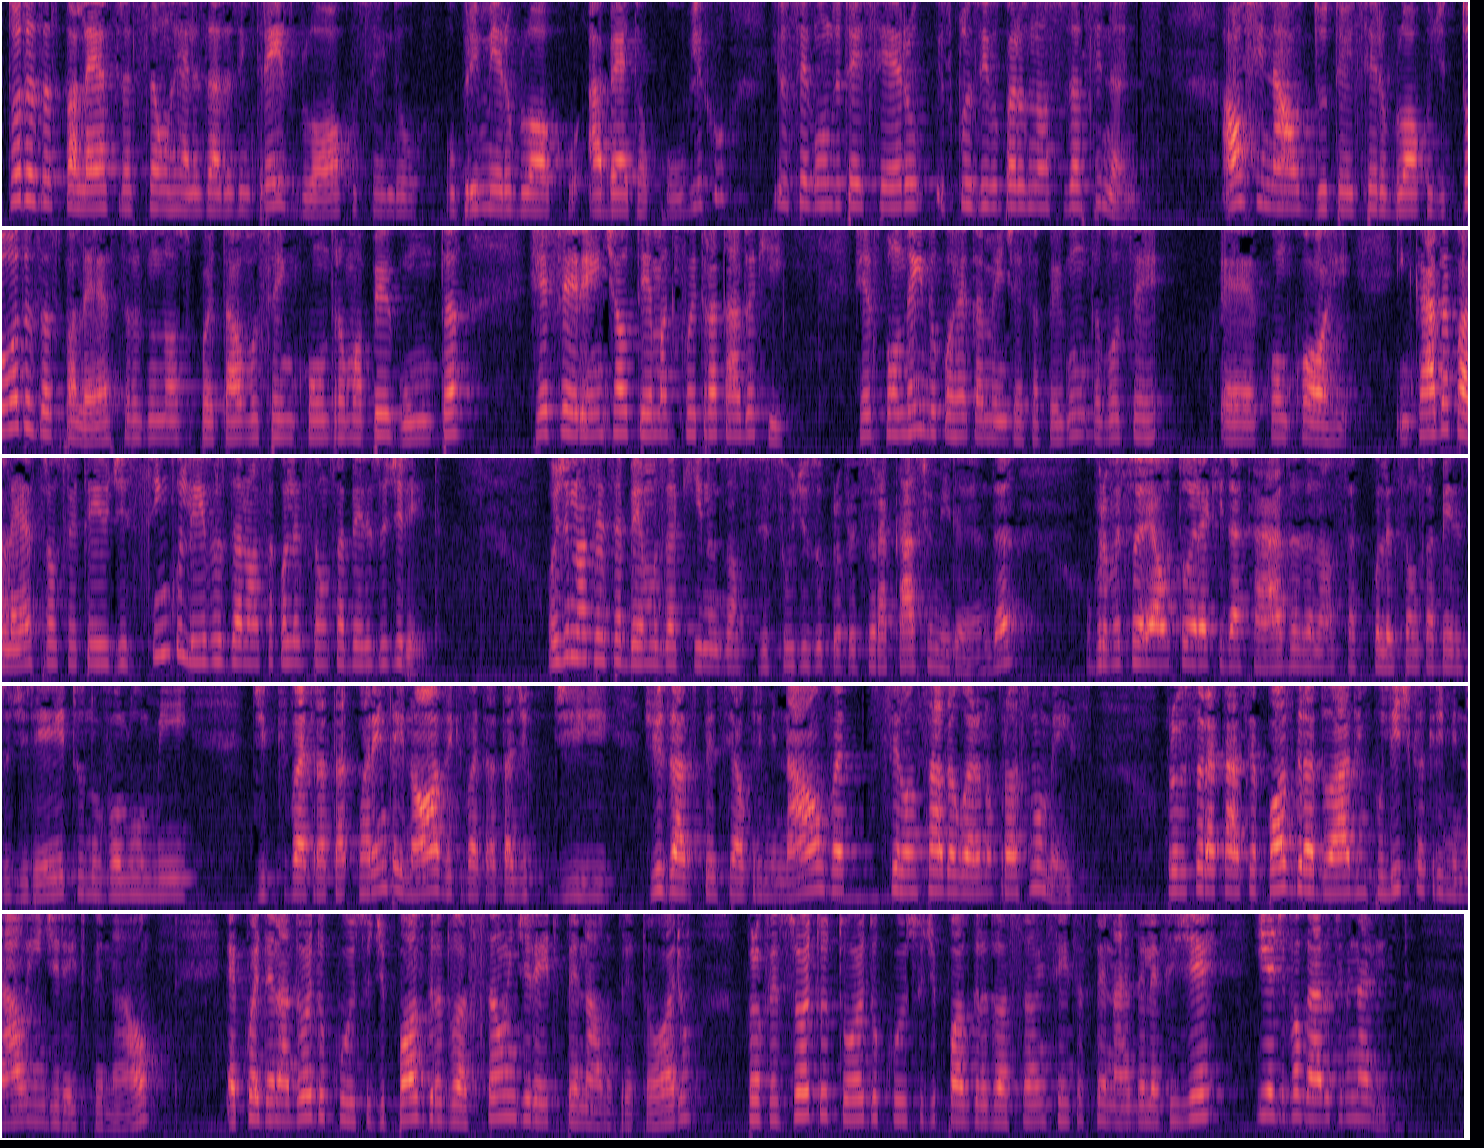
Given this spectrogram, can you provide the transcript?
Todas as palestras são realizadas em três blocos, sendo o primeiro bloco aberto ao público e o segundo e terceiro exclusivo para os nossos assinantes. Ao final do terceiro bloco de todas as palestras, no nosso portal você encontra uma pergunta referente ao tema que foi tratado aqui. Respondendo corretamente a essa pergunta, você é, concorre em cada palestra ao sorteio de cinco livros da nossa coleção Saberes do Direito. Hoje nós recebemos aqui nos nossos estúdios o professor Acácio Miranda. O professor é autor aqui da casa da nossa coleção Saberes do Direito, no volume de que vai tratar 49, que vai tratar de, de juizado especial criminal, vai ser lançado agora no próximo mês. O professor Acácio é pós-graduado em política criminal e em direito penal, é coordenador do curso de pós-graduação em direito penal no Pretório, professor tutor do curso de pós-graduação em ciências penais do LFG e advogado criminalista.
